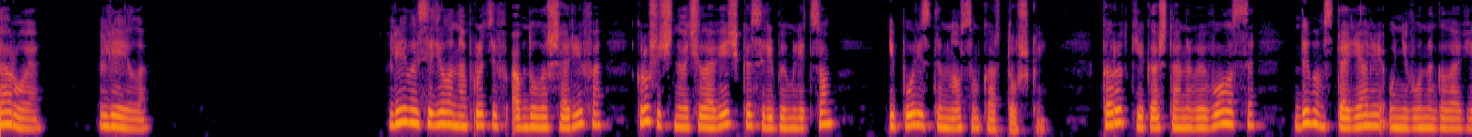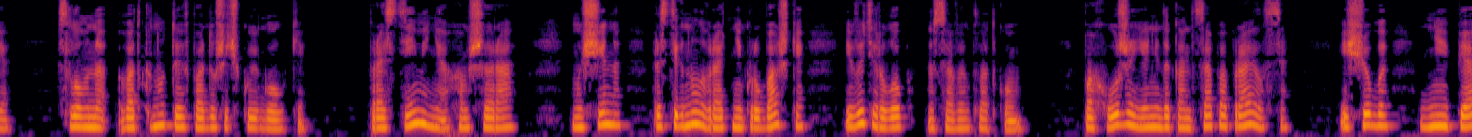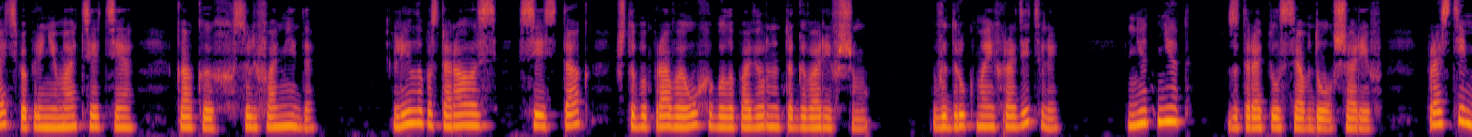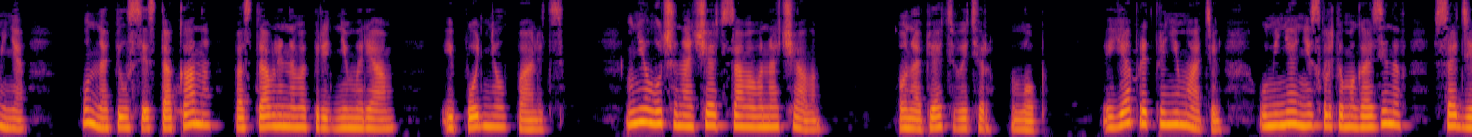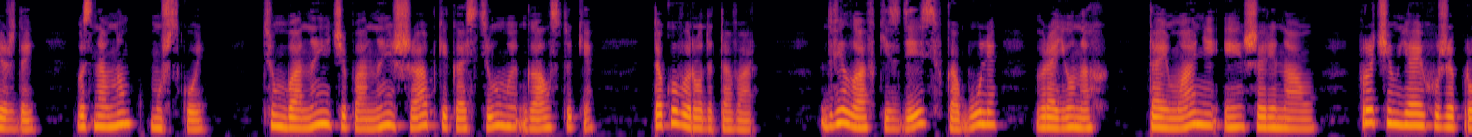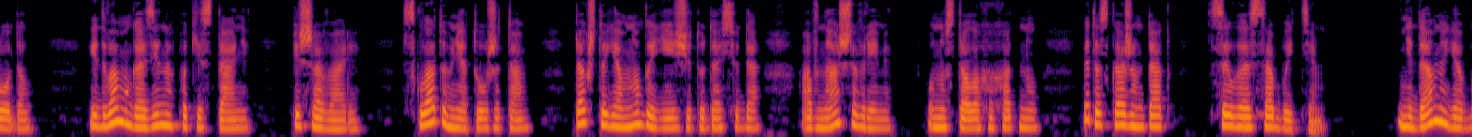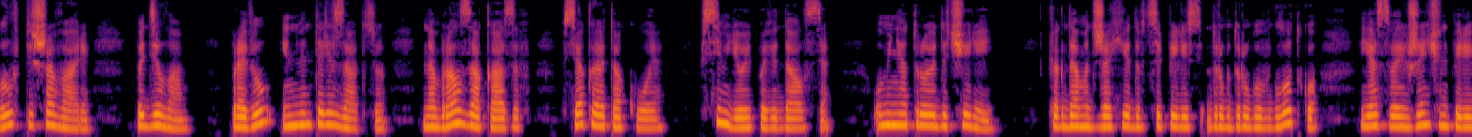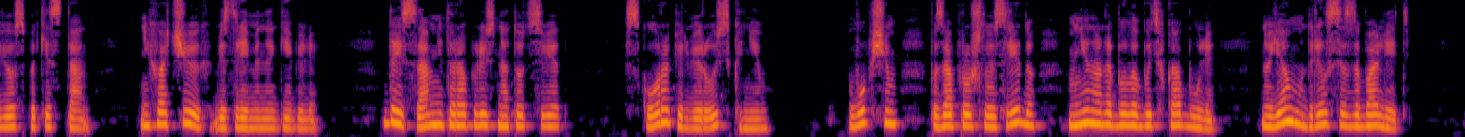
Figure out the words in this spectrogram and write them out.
Второе. Лейла. Лейла сидела напротив Абдулла Шарифа, крошечного человечка с рябым лицом и пористым носом картошкой. Короткие каштановые волосы дыбом стояли у него на голове, словно воткнутые в подушечку иголки. «Прости меня, хамшира!» Мужчина расстегнул воротник рубашки и вытер лоб носовым платком. «Похоже, я не до конца поправился. Еще бы дней пять попринимать эти, как их, сульфамиды. Лила постаралась сесть так, чтобы правое ухо было повернуто говорившему. «Вы друг моих родителей?» «Нет-нет», — заторопился Абдул-Шариф. «Прости меня». Он напился из стакана, поставленного перед ним Мариам, и поднял палец. «Мне лучше начать с самого начала». Он опять вытер лоб. Я предприниматель, у меня несколько магазинов с одеждой, в основном мужской. Тюмбаны, чепаны, шапки, костюмы, галстуки. Такого рода товар. Две лавки здесь, в Кабуле, в районах Таймани и Шаринау. Впрочем, я их уже продал. И два магазина в Пакистане, Пешаваре. Склад у меня тоже там, так что я много езжу туда-сюда. А в наше время, он устало хохотнул, — это, скажем так, целое событие. Недавно я был в Пешаваре по делам, провел инвентаризацию, набрал заказов, всякое такое, с семьей повидался. У меня трое дочерей. Когда маджахеды вцепились друг другу в глотку, я своих женщин перевез в Пакистан. Не хочу их безвременной гибели. Да и сам не тороплюсь на тот свет. Скоро переберусь к ним. В общем, позапрошлую среду мне надо было быть в Кабуле, но я умудрился заболеть.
